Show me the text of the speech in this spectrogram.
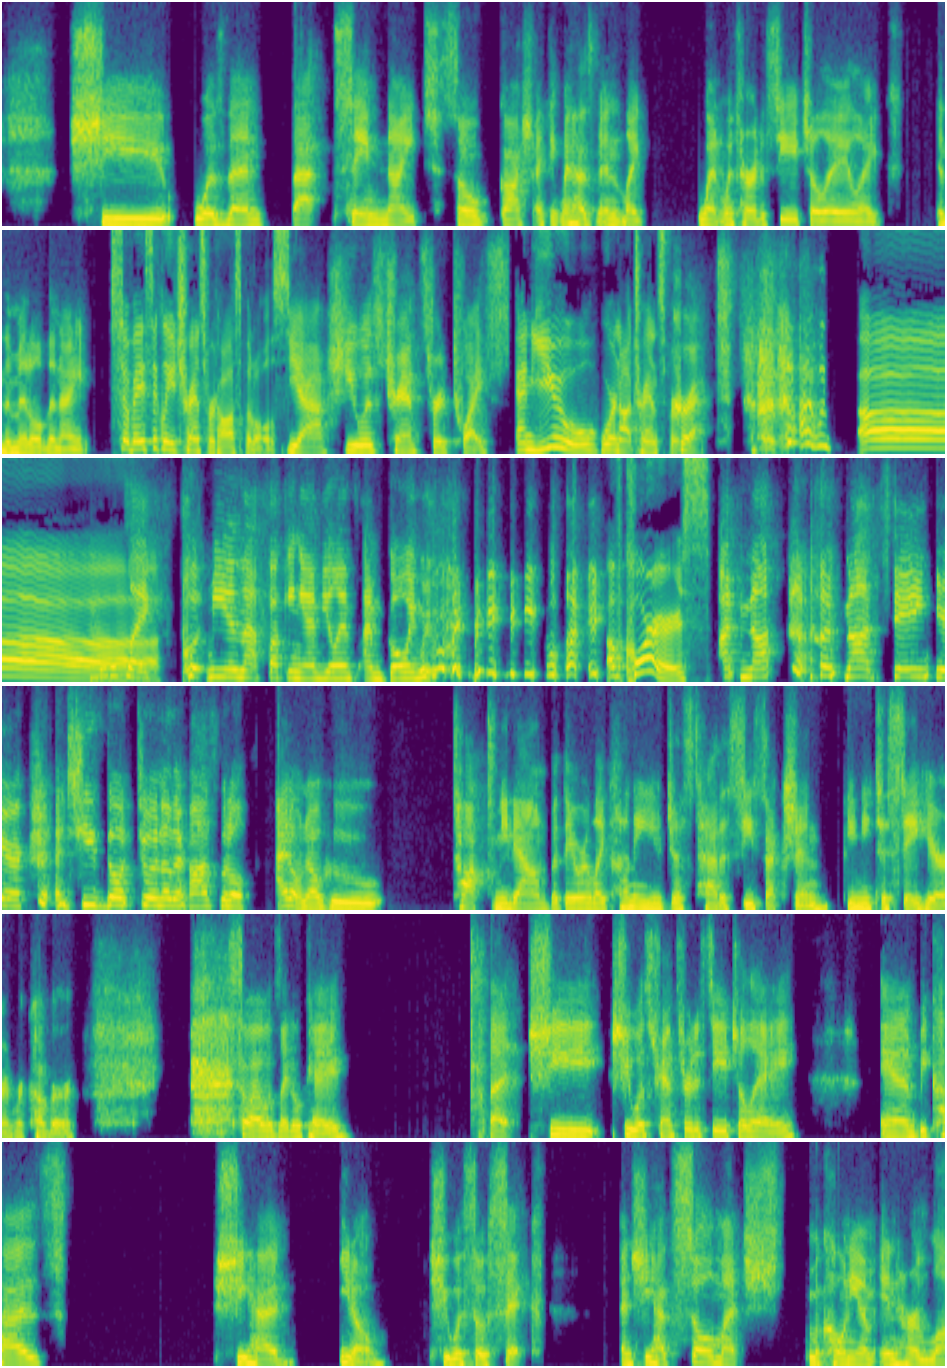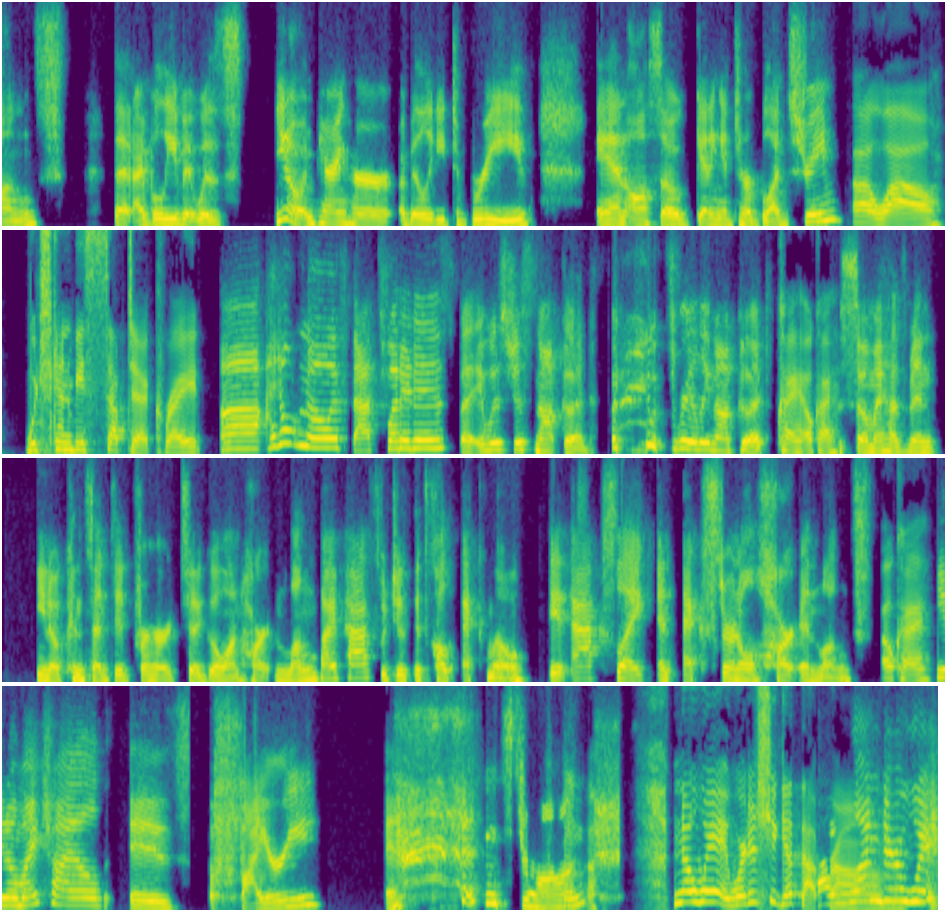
she was then that same night. So, gosh, I think my husband like went with her to CHLA like in the middle of the night. so basically transferred hospitals. Yeah, she was transferred twice. And you were not transferred. Correct. I was Oh. Like, put me in that fucking ambulance. I'm going with my baby. like, of course. I'm not, I'm not staying here. And she's going to another hospital. I don't know who talked me down, but they were like, honey, you just had a C section. You need to stay here and recover. So I was like, okay. But she she was transferred to CHLA. And because she had, you know, she was so sick and she had so much meconium in her lungs that I believe it was, you know, impairing her ability to breathe and also getting into her bloodstream. Oh, wow. Which can be septic, right? Uh, I don't know if that's what it is, but it was just not good. it was really not good. Okay. Okay. So my husband, you know, consented for her to go on heart and lung bypass, which is it's called ECMO. It acts like an external heart and lungs. Okay. You know, my child is fiery and strong. no way. Where did she get that from? I wonder where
